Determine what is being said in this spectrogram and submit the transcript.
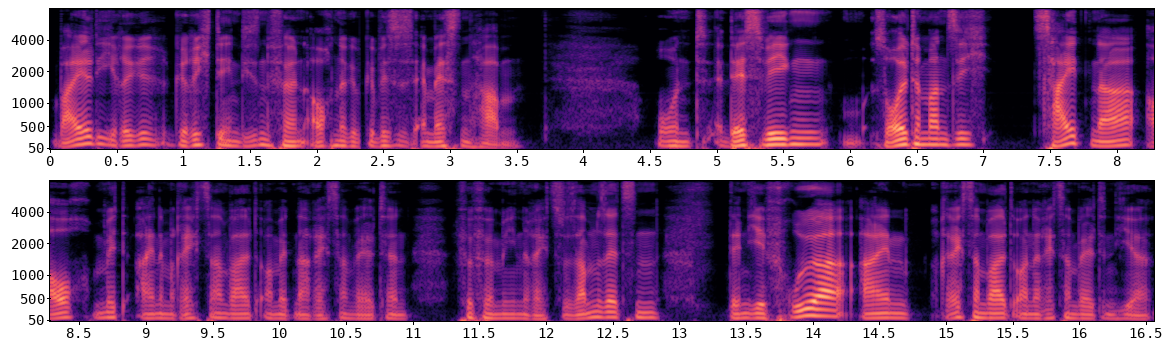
Weil die Gerichte in diesen Fällen auch ein gewisses Ermessen haben. Und deswegen sollte man sich zeitnah auch mit einem Rechtsanwalt oder mit einer Rechtsanwältin für Familienrecht zusammensetzen. Denn je früher ein Rechtsanwalt oder eine Rechtsanwältin hier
